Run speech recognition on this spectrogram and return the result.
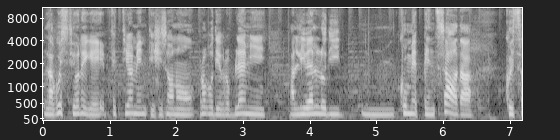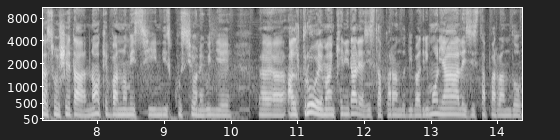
la questione che effettivamente ci sono proprio dei problemi a livello di mh, come è pensata questa società, no? che vanno messi in discussione. Quindi eh, altrove, ma anche in Italia, si sta parlando di patrimoniale, si sta parlando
